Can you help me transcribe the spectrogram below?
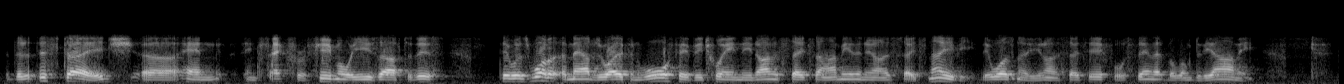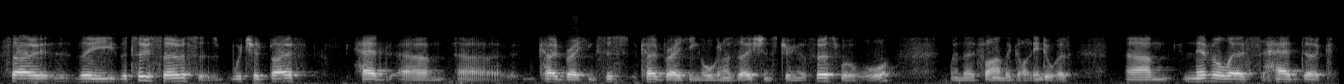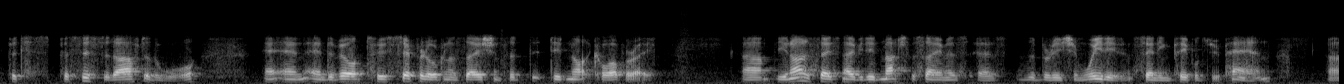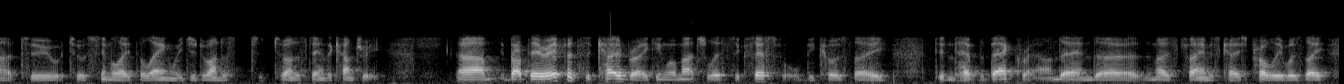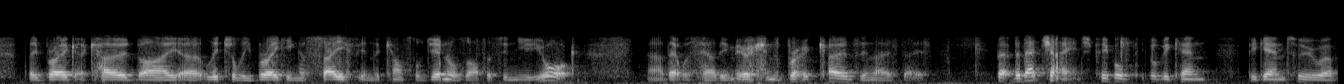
that at this stage, uh, and in fact for a few more years after this, there was what amounted to open warfare between the United States Army and the United States Navy. There was no United States Air Force then, that belonged to the Army. So the, the two services, which had both had um, uh, code breaking code breaking organisations during the First World War, when they finally got into it, um, nevertheless had uh, persisted after the war and, and, developed two separate organisations that did not cooperate. Um, the United States Navy did much the same as, as the British and we did in sending people to Japan uh, to, to assimilate the language and to, under, to understand the country. Um, but their efforts at code breaking were much less successful because they didn't have the background. And uh, the most famous case probably was they, they broke a code by uh, literally breaking a safe in the Consul General's office in New York. Uh, that was how the Americans broke codes in those days. But but that changed. People people began began to uh,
